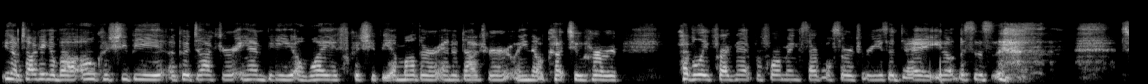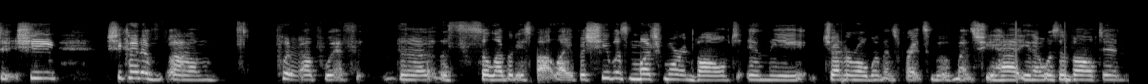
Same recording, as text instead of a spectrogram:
you know talking about oh could she be a good doctor and be a wife? Could she be a mother and a doctor? You know cut to her heavily pregnant performing several surgeries a day. You know this is she, she she kind of um, put up with the the celebrity spotlight but she was much more involved in the general women's rights movements she had you know was involved in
